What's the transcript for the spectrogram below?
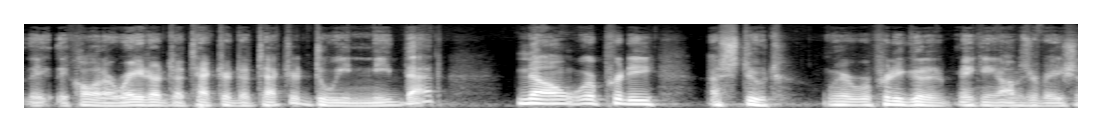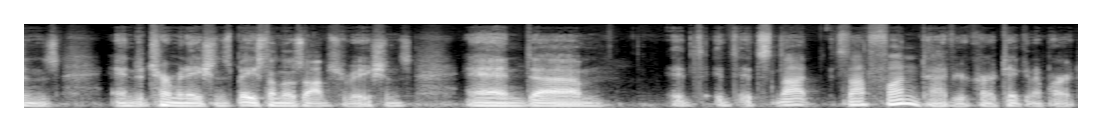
they, they call it a radar detector detector. Do we need that? No, we're pretty astute we're, we're pretty good at making observations and determinations based on those observations. And um, it's it, it's not it's not fun to have your car taken apart,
